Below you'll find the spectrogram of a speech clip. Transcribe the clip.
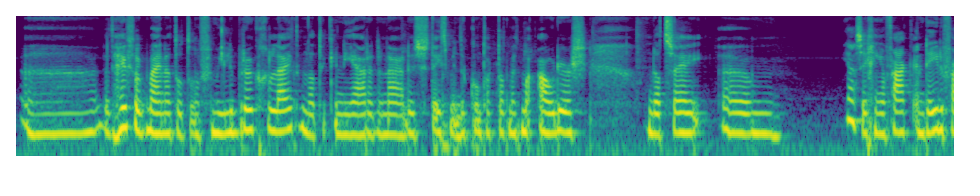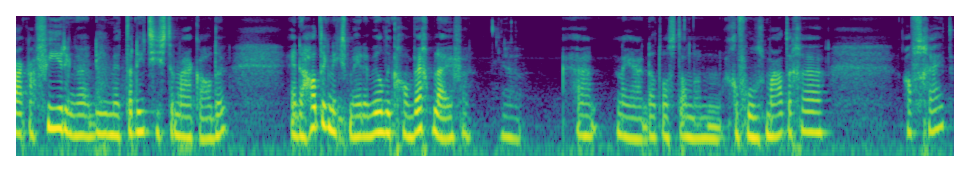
Eh, dat heeft ook bijna tot een familiebreuk geleid, omdat ik in de jaren daarna dus steeds minder contact had met mijn ouders. Omdat zij, ehm, ja, ze gingen vaak en deden vaak aan vieringen die met tradities te maken hadden. En daar had ik niks mee, daar wilde ik gewoon wegblijven. Ja. Ja, nou ja, dat was dan een gevoelsmatige afscheid.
